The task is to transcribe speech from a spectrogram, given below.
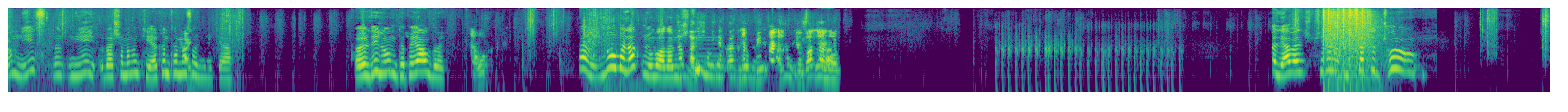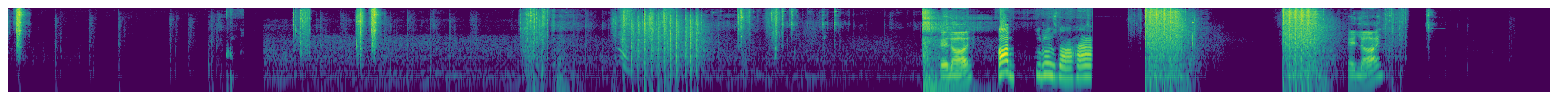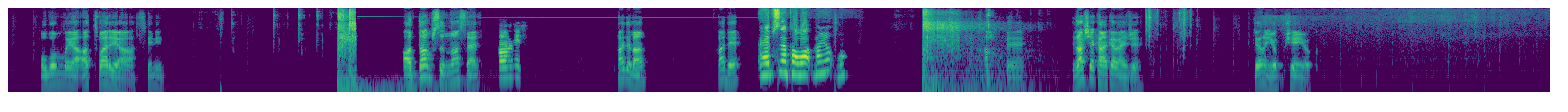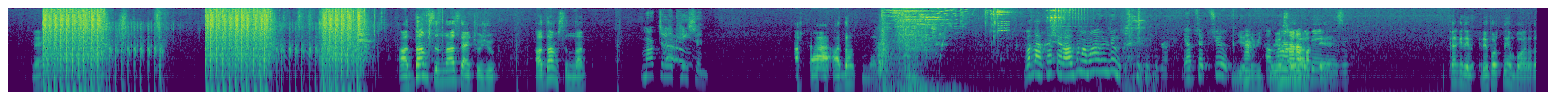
Oğlum niye niye raşamadın ki? Yakın temas Ay. oynayacak ya. Öyle değil oğlum tepeyi al direkt. Ha, o Abi normal atmıyor bu adam Adamlar mi? yine kanka yok bir adam Ya vallahi var. normal. Normal ya ben hiçbir şey demiyorum. İki saattir kör ol- Helal. Abi dururuz daha ha. Helal. O bombaya at var ya senin. Adamsın lan sen. Bir. Hadi lan. Hadi. Hepsine tava atman yok mu? Ah be. Russia kanka bence. Canın yok bir şeyin yok. Ne? Adamsın lan sen çocuk. Adamsın lan. Marked a location. Aha adamsın lan. Vallahi arkadaşlar aldım ama öldüm. Yapacak bir şey yok. Yeni videoya Allah'ın selam abi beyninizi. Kanka de reportlayın bu arada.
